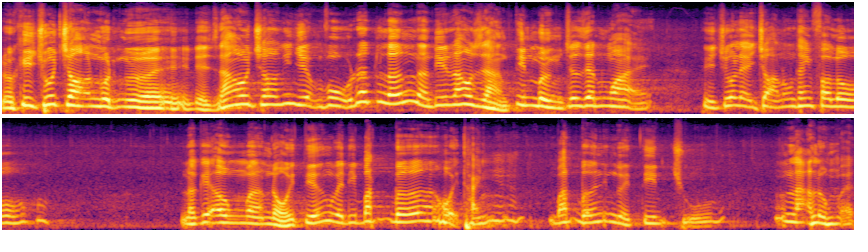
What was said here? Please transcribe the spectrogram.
Rồi khi Chúa chọn một người để giao cho cái nhiệm vụ rất lớn là đi rao giảng tin mừng cho dân ngoại thì Chúa lại chọn ông Thánh Phaolô là cái ông mà nổi tiếng về đi bắt bớ hội thánh, bắt bớ những người tin Chúa. Lạ lùng vậy.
